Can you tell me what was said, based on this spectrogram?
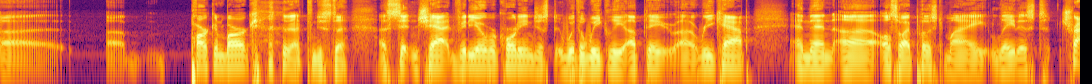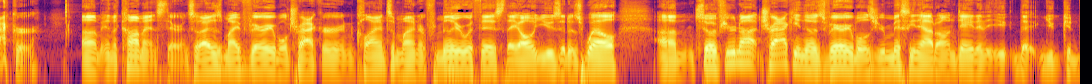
uh, uh, park and bark just a, a sit and chat video recording just with a weekly update uh, recap and then uh, also i post my latest tracker um, in the comments there. And so that is my variable tracker, and clients of mine are familiar with this. They all use it as well. Um, so if you're not tracking those variables, you're missing out on data that you that you could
